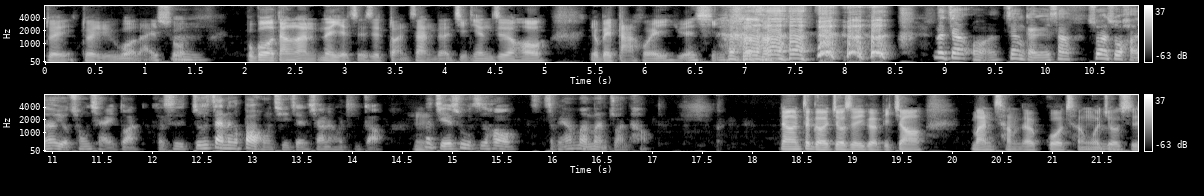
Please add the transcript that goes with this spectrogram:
对，对于我来说，嗯、不过当然那也只是短暂的，几天之后又被打回原形。那这样哦，这样感觉上虽然说好像有冲起来一段，可是就是在那个爆红期间销量会提高。嗯、那结束之后怎么样慢慢转好？那这个就是一个比较漫长的过程。我就是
